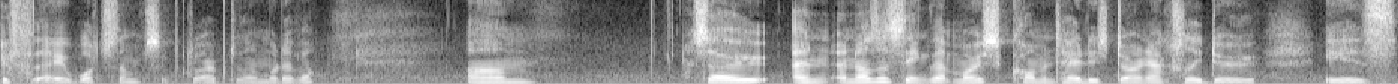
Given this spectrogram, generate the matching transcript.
if they watch them subscribe to them whatever um, so, and another thing that most commentators don't actually do is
